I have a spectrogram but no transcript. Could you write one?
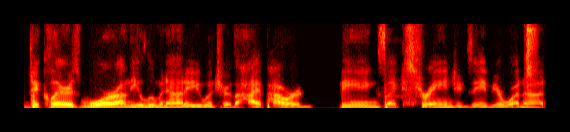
declares war on the Illuminati, which are the high-powered beings like Strange, Xavier, whatnot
